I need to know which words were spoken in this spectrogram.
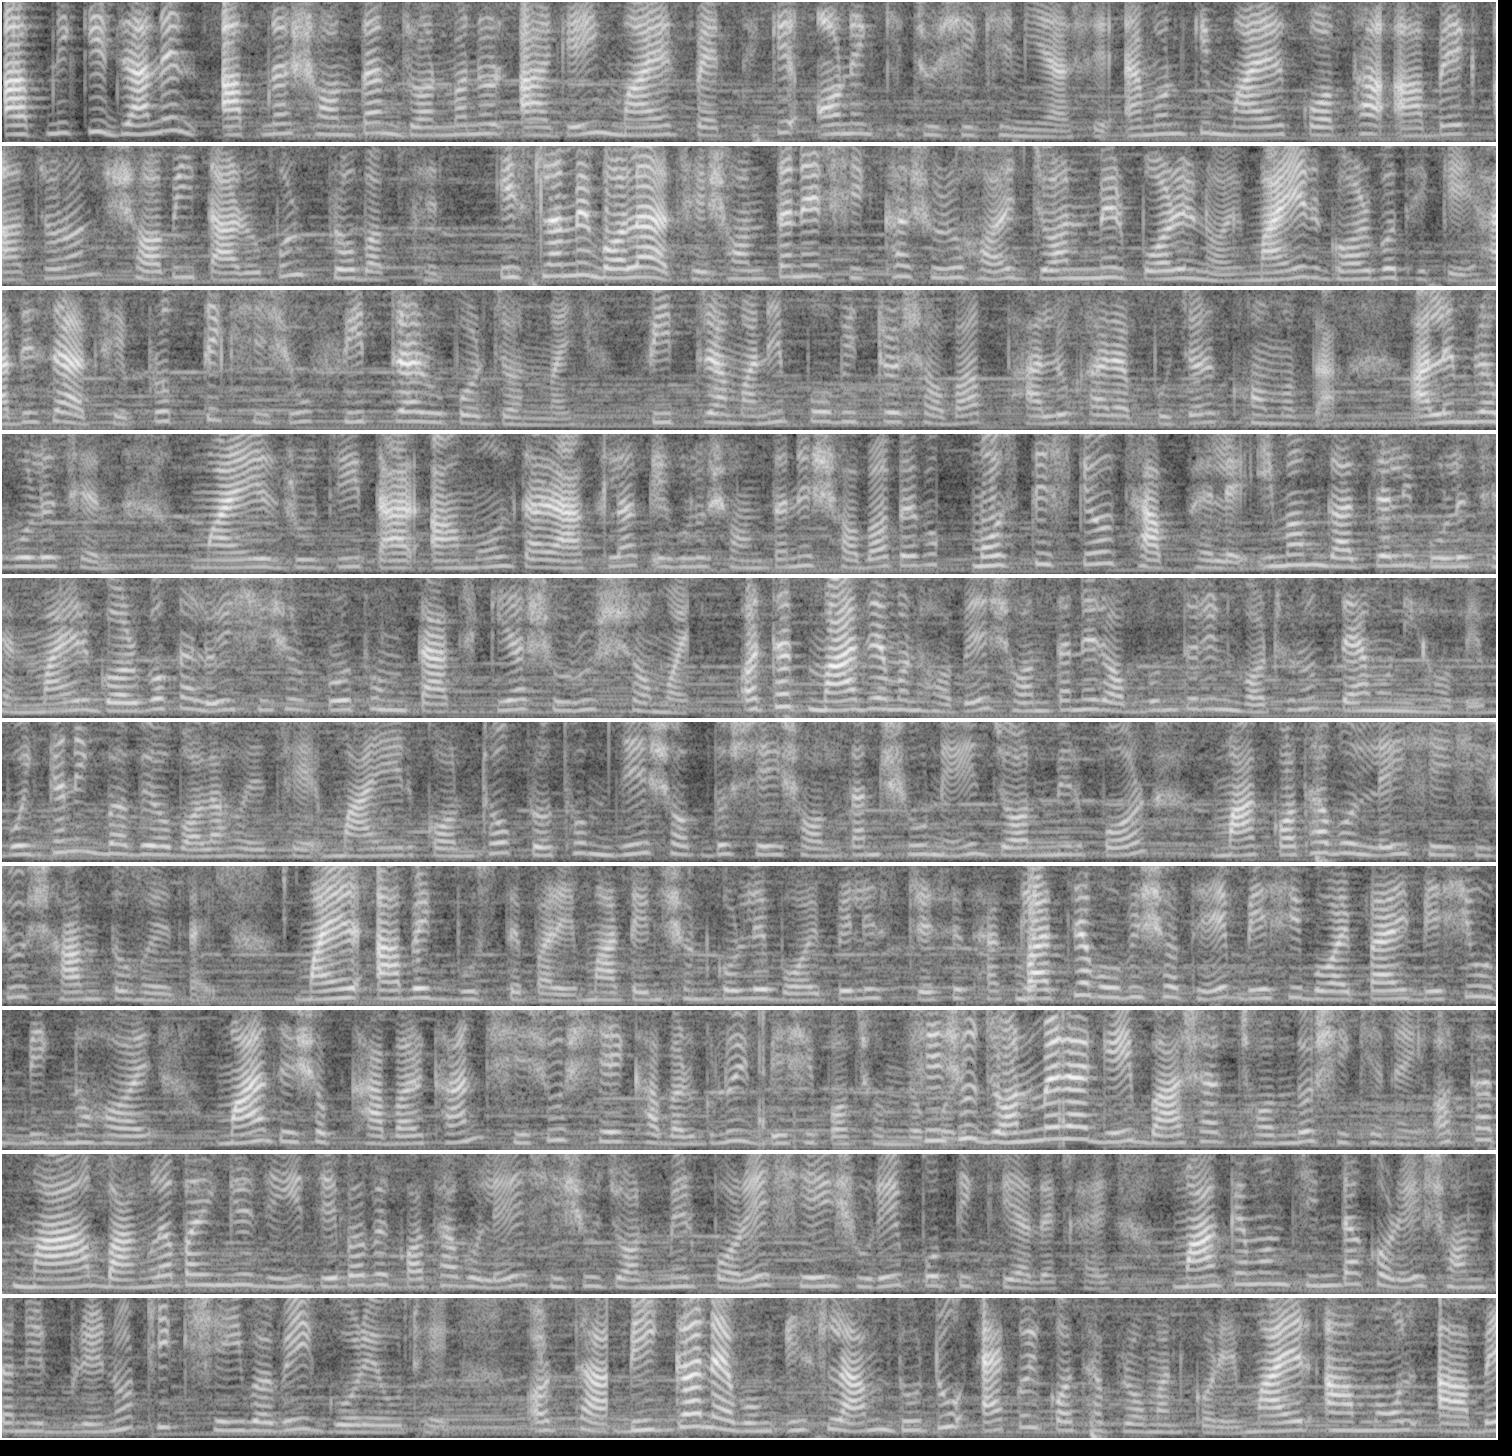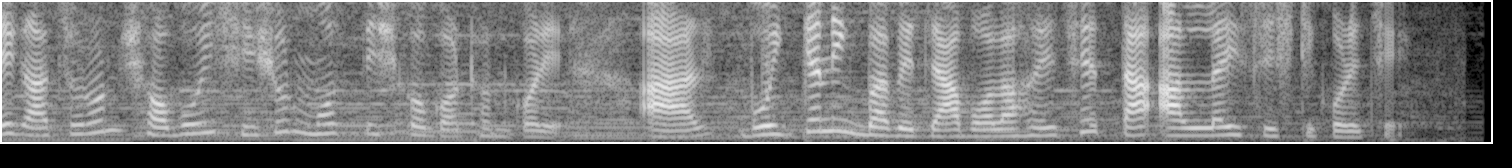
আপনি কি জানেন, আপনার সন্তান জন্মানোর আগেই মায়ের পেট থেকে অনেক কিছু শিখে নিয়ে আসে, এমনকি মায়ের কথা, আবেগ, আচরণ সবই তার উপর প্রভাব ফেলে। ইসলামে বলা আছে, সন্তানের শিক্ষা শুরু হয় জন্মের পরে নয়, মায়ের গর্ভ থেকে হাদিসে আছে, প্রত্যেক শিশু ফিতরার উপর জন্মায়। ফিতরা মানে পবিত্র স্বভাব ভালো খারাপ বোঝার ক্ষমতা। আলেমরা বলেছেন, মায়ের রুজি, তার আমল, তার আখলাক এগুলো সন্তানের স্বভাব এবং মস্তিষ্কেও ছাপ ফেলে। ইমাম গাজ্জালি বলেছেন, মায়ের গর্ভকালই শিশুর প্রথম তাজকিয়া শুরুর সময়। অর্থাৎ মা যেমন হবে, সন্তানের অভ্যন্তরীণ গঠনও তেমনই হবে। বৈজ্ঞানিকভাবেও বলা হয়েছে, মায়ের কণ্ঠ প্রথম যে শব্দ সেই সন্তান শুনে জন্মের পর মা কথা বললেই সেই শিশু শান্ত হয়ে যায়। মায়ের আবেগ বুঝতে পারে মা টেনশন করলে ভয় পেলে স্ট্রেসে থাকে। বাচ্চা ভবিষ্যতে বেশি ভয় পায়, বেশি উদ্বিগ্ন হয়। মা যেসব খাবার খান, শিশু সেই খাবারগুলোই বেশি পছন্দ শিশু জন্মের আগেই বাসার ছন্দ শিখে নেয়। অর্থাৎ মা বাংলা বা ইংরেজি যেভাবে কথা বলে, শিশু জন্মের পরে সেই সুরে প্রতিক্রিয়া দেখায়। মা কেমন চিন্তা করে, সন্তানের ব্রেনও ঠিক সেইভাবেই গড়ে ওঠে। অর্থাৎ বিজ্ঞান এবং ইসলাম দুটো একই কথা প্রমাণ করে। মায়ের আমল, আবেগ, আচরণ সবই শিশুর মস্তিষ্ক গঠন করে। আর বৈজ্ঞানিকভাবে যা বলা হয়েছে তা আল্লাহ সৃষ্টি করেছে।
